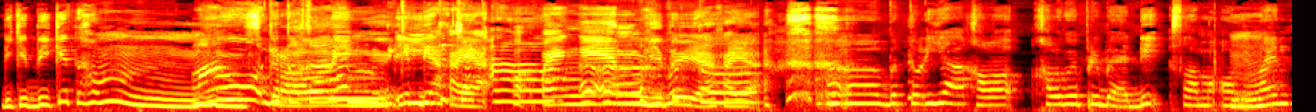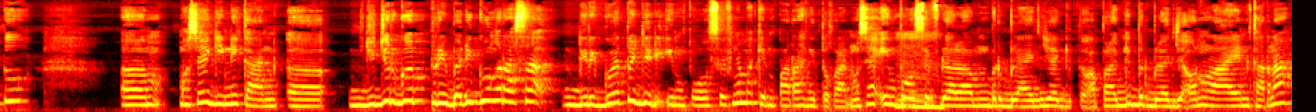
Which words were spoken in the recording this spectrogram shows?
dikit-dikit hmm Mau gitu kan, scrolling dikit-dikit iya kayak kok out. pengen Eh, gitu ya betul. kayak Eh, betul iya kalau kalau gue pribadi selama online tuh em, maksudnya gini kan eh, jujur gue pribadi gue ngerasa diri gue tuh jadi impulsifnya makin parah gitu kan. Maksudnya impulsif dalam berbelanja gitu apalagi berbelanja online. Karena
